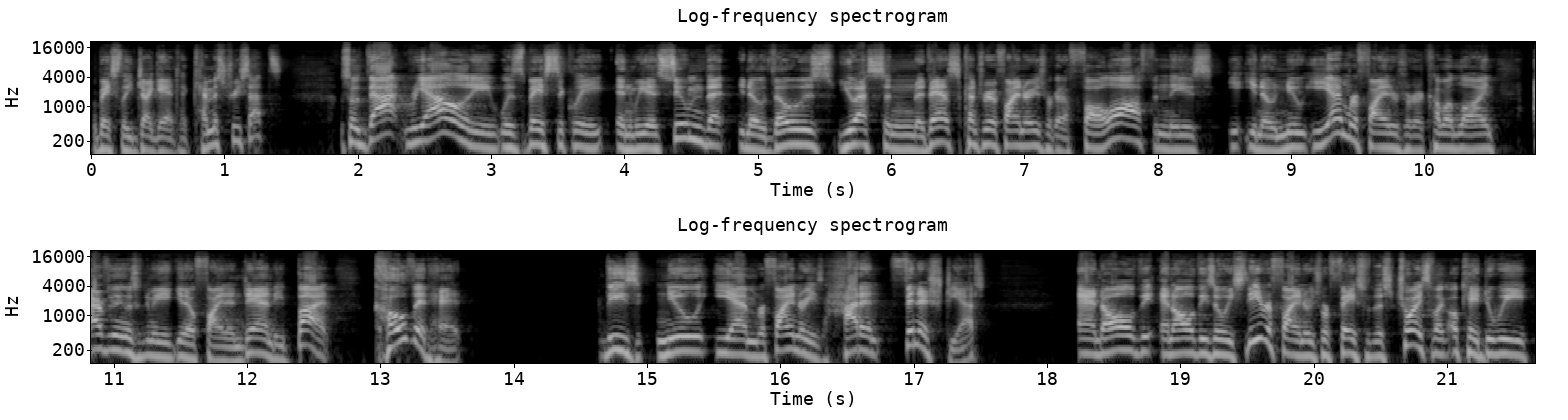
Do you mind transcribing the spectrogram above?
They're basically gigantic chemistry sets so that reality was basically, and we assumed that you know those U.S. and advanced country refineries were going to fall off, and these you know new EM refineries were going to come online. Everything was going to be you know fine and dandy. But COVID hit. These new EM refineries hadn't finished yet, and all the and all these OECD refineries were faced with this choice: like, okay, do we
